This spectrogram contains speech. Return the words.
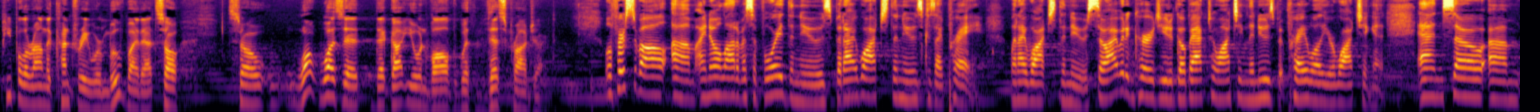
people around the country were moved by that. So, so what was it that got you involved with this project? Well, first of all, um, I know a lot of us avoid the news, but I watch the news because I pray when I watch the news. So I would encourage you to go back to watching the news, but pray while you're watching it. And so um,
